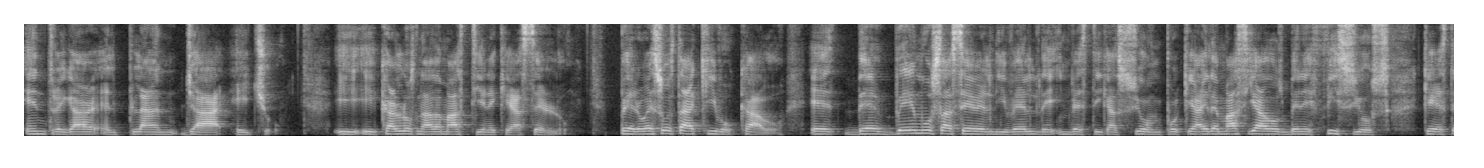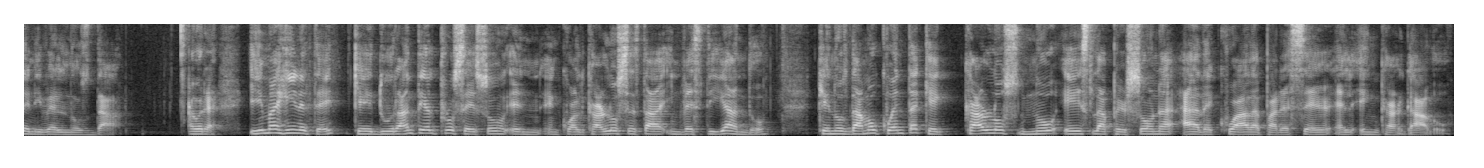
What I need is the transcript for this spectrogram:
entregar el plan ya hecho y Carlos nada más tiene que hacerlo pero eso está equivocado. Eh, debemos hacer el nivel de investigación porque hay demasiados beneficios que este nivel nos da. Ahora, imagínate que durante el proceso en, en cual Carlos está investigando, que nos damos cuenta que Carlos no es la persona adecuada para ser el encargado.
